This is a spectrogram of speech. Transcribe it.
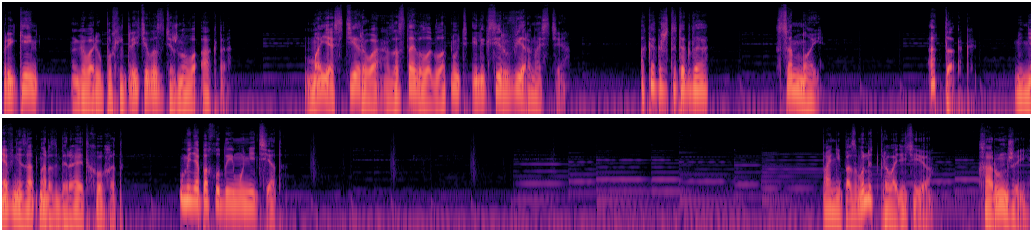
Прикинь, говорю после третьего затяжного акта. Моя стерва заставила глотнуть эликсир верности. «А как же ты тогда со мной?» «А так». Меня внезапно разбирает хохот. «У меня, походу, иммунитет». «Пани позволит проводить ее?» Харунжий,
